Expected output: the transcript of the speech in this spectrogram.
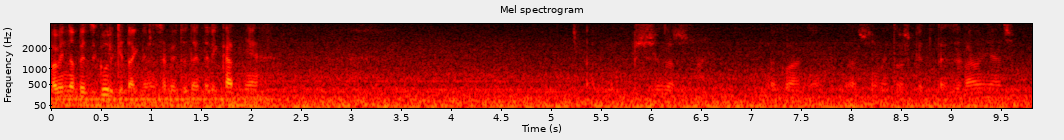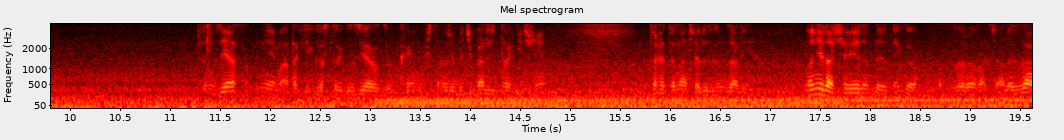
Powinno być z górki, tak więc sobie tutaj delikatnie. Dokładnie. Zaczniemy troszkę tutaj zwalniać. Ten zjazd nie ma takiego ostrego zjazdu. Okay? Myślałem, że będzie bardziej tragicznie. Trochę to inaczej rozwiązali. No nie da się jeden do jednego odzorować, ale za,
